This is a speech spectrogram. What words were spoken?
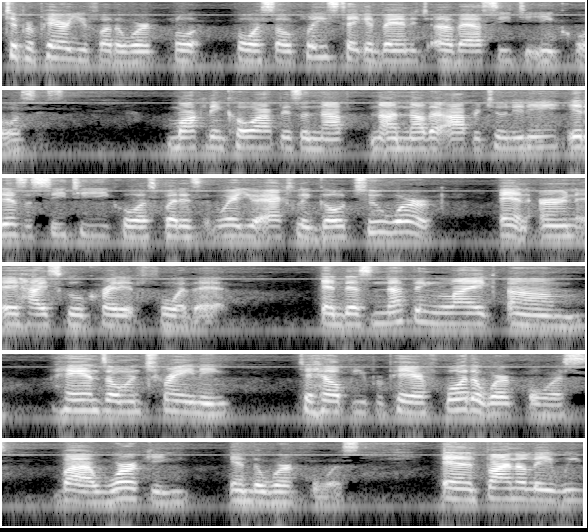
to prepare you for the workforce. So please take advantage of our CTE courses. Marketing Co-op is another opportunity. It is a CTE course, but it's where you actually go to work and earn a high school credit for that. And there's nothing like um, hands-on training to help you prepare for the workforce by working in the workforce. And finally, we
